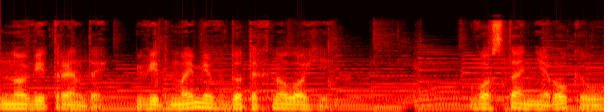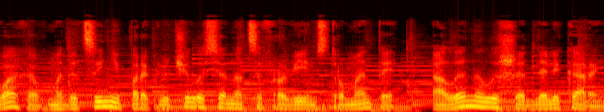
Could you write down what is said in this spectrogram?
Нові тренди від мемів до технологій. В останні роки увага в медицині переключилася на цифрові інструменти, але не лише для лікарень.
